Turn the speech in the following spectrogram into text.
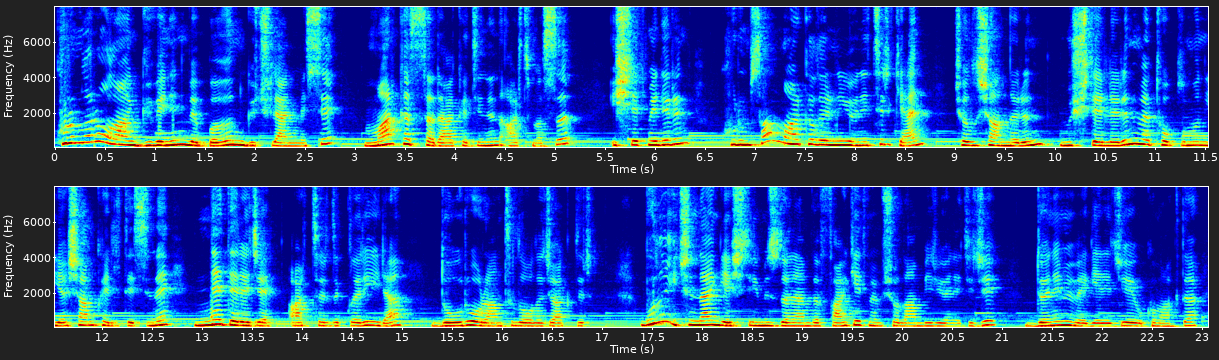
Kurumlara olan güvenin ve bağın güçlenmesi, marka sadakatinin artması, işletmelerin kurumsal markalarını yönetirken çalışanların, müşterilerin ve toplumun yaşam kalitesini ne derece arttırdıklarıyla doğru orantılı olacaktır. Bunu içinden geçtiğimiz dönemde fark etmemiş olan bir yönetici dönemi ve geleceği okumakta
